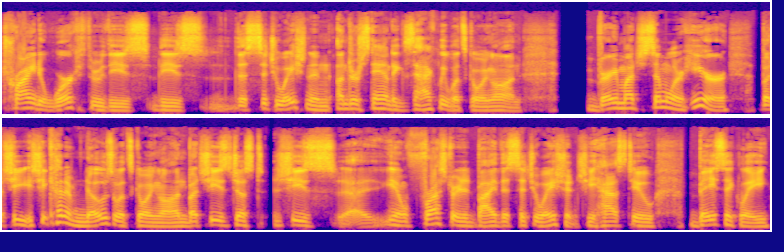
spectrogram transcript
trying to work through these these this situation and understand exactly what's going on very much similar here but she she kind of knows what's going on but she's just she's uh, you know frustrated by this situation. She has to basically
